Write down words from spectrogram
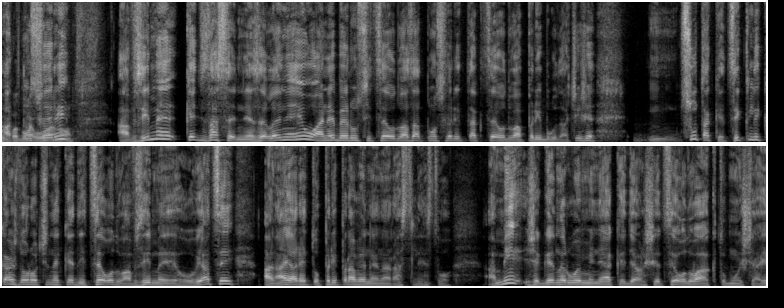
atmosféry, potravu, a v zime, keď zase nezelenejú a neberú si CO2 z atmosféry, tak CO2 pribúda. Čiže mm, sú také cykly každoročné, kedy CO2 v zime je ho viacej a na jar je to pripravené na rastlinstvo. A my, že generujeme nejaké ďalšie CO2 a k tomu ešte aj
